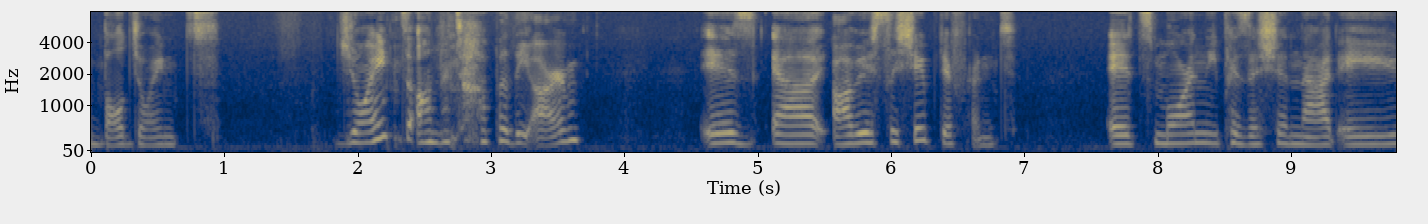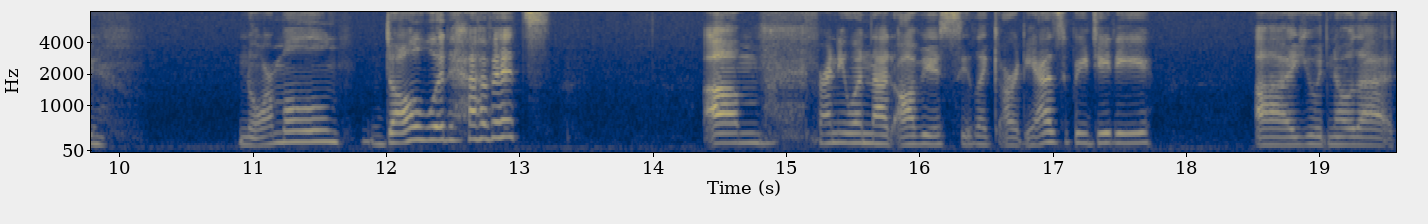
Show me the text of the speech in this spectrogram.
ball joint joint on the top of the arm is uh obviously shaped different it's more in the position that a normal doll would have it. Um, for anyone that obviously like already has a BJD, uh, you would know that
